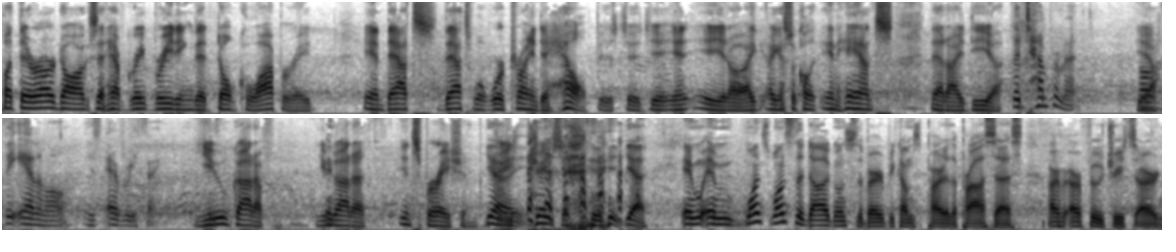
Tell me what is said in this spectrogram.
but there are dogs that have great breeding that don't cooperate, and that's that's what we're trying to help is to you know I, I guess I'll call it enhance that idea. The temperament Yeah. of the animal is everything. You got a you got a inspiration. Yeah. Jason. yeah. And, and once once the dog, once the bird becomes part of the process, our, our food treats are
